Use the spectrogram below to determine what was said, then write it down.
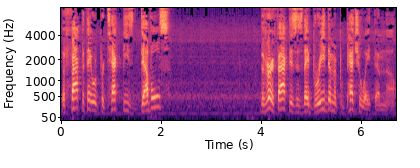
The fact that they would protect these devils, the very fact is, is they breed them and perpetuate them, though.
